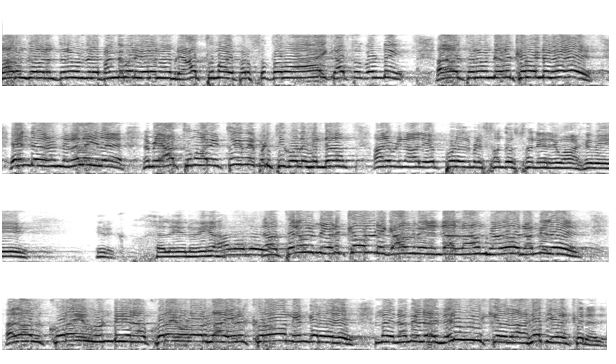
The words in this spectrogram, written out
வாரந்தோறும் திருவிருந்தில் பங்கு பெறுகிற நம்முடைய ஆத்மாவை பிரசுத்தமாய் காத்துக்கொண்டு அதாவது திருவிருந்து எடுக்க வேண்டுமே என்ற அந்த நிலையில நம்முடைய ஆத்மாவை தூய்மைப்படுத்திக் கொள்ளுகின்றோம். அப்படினால் எப்பொழுது நம்முடைய சந்தோஷம் நிறைவாகவே இருக்கும். எடுக்காததுடைய காரணம் என்னென்றால் நாம் அதாவது நம்மிலே அதாவது குறைவு உண்டு நாம் குறைவுள்ளவர்களாக இருக்கிறோம் என்கிறது நம்மை நம்மிலே நிரூபிக்கிறதாக அது இருக்கிறது.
